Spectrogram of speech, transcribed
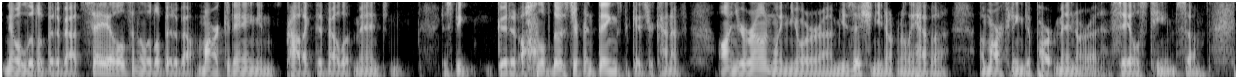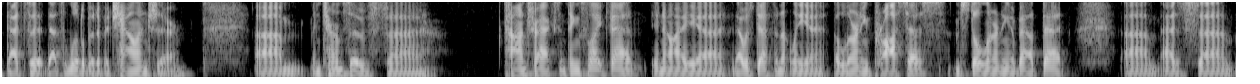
know a little bit about sales and a little bit about marketing and product development and just be good at all of those different things because you're kind of on your own when you're a musician you don't really have a, a marketing department or a sales team so that's a that's a little bit of a challenge there um, in terms of uh, contracts and things like that. You know, I uh, that was definitely a, a, learning process. I'm still learning about that um, as um,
